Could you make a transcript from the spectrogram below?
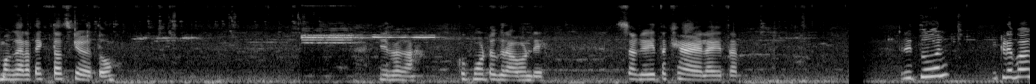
मग घरात एकटाच खेळतो. हे बघा. खूप मोठं ग्राउंड आहे. सगळे इथं खेळायला येतात. रितुल इकडे बघ.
